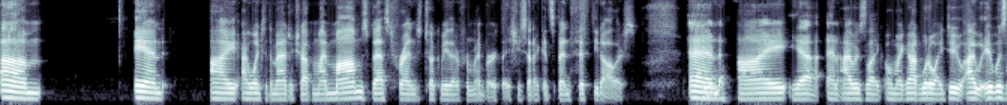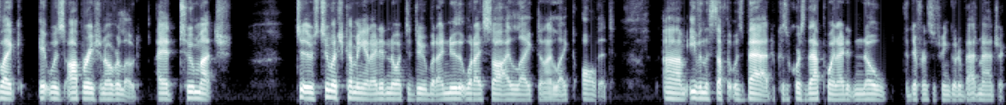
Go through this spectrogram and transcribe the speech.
um, and I I went to the magic shop. and My mom's best friend took me there for my birthday. She said I could spend fifty dollars, and Ooh. I yeah, and I was like, oh my god, what do I do? I it was like it was Operation Overload. I had too much. Too, there's too much coming in. I didn't know what to do, but I knew that what I saw I liked, and I liked all of it, um, even the stuff that was bad. Because of course at that point I didn't know the difference between good or bad magic.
